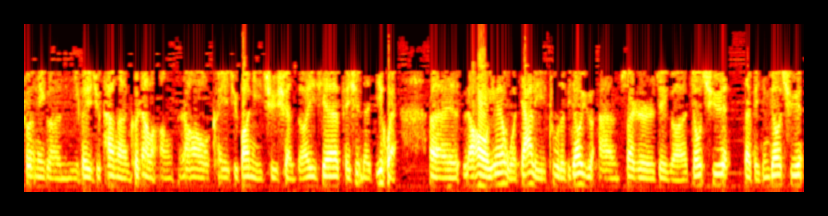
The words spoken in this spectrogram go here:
说那个你可以去看看客栈网，然后可以去帮你去选择一些培训的机会。呃，然后因为我家里住的比较远，算是这个郊区，在北京郊区，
